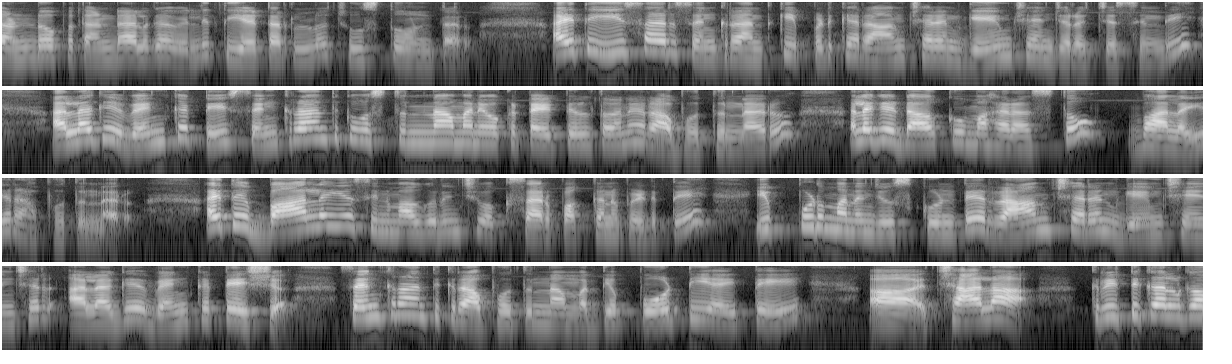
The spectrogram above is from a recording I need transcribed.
తండోపతండాలుగా వెళ్ళి థియేటర్లలో చూస్తూ ఉంటారు. అయితే ఈసారి సంక్రాంతికి ఇప్పటికే రామ్ చరణ్ గేమ్ చేంజర్ వచ్చేసింది. అలాగే వెంకటేష్ సంక్రాంతికి వస్తున్నామనే ఒక టైటిల్తోనే రాబోతున్నారు. అలాగే డాకు మహారాజ్తో బాలయ్య రాబోతున్నారు. అయితే బాలయ్య సినిమా గురించి ఒకసారి పక్కన పెడితే ఇప్పుడు మనం చూసుకుంటే రామ్ చరణ్ గేమ్ చేంజర్ అలాగే వెంకటేష్ సంక్రాంతికి రాబోతున్న మధ్య పోటీ అయితే చాలా క్రిటికల్గా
